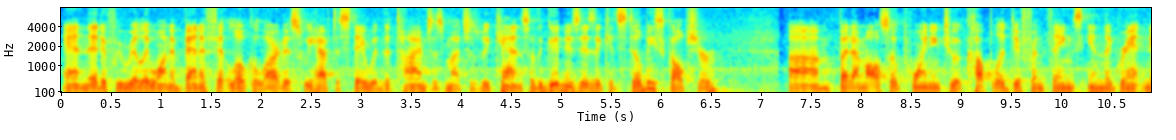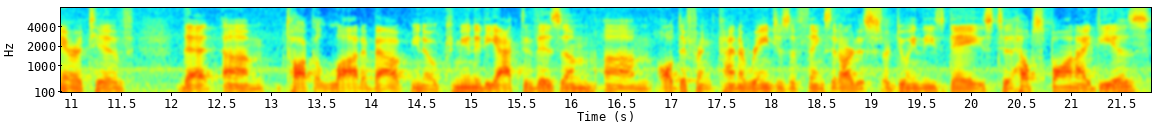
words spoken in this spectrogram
and that if we really want to benefit local artists, we have to stay with the times as much as we can. So the good news is it could still be sculpture. Um, but I'm also pointing to a couple of different things in the grant narrative that um, talk a lot about you know community activism, um, all different kind of ranges of things that artists are doing these days to help spawn ideas.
